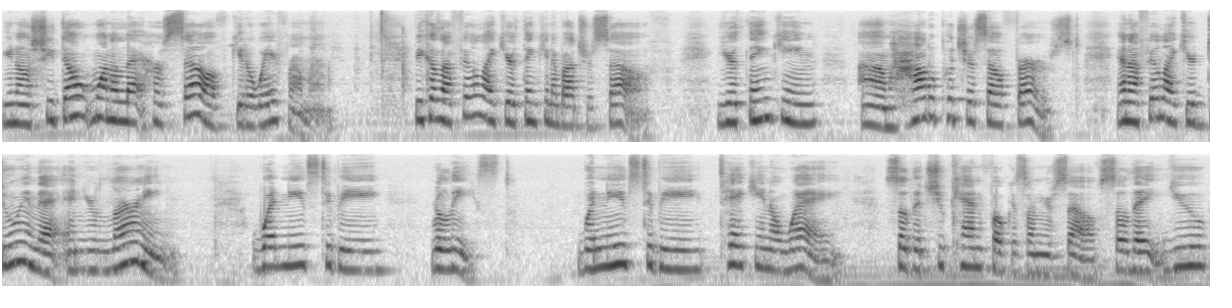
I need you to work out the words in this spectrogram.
You know, she don't want to let herself get away from her. Because I feel like you're thinking about yourself. You're thinking um, how to put yourself first. And I feel like you're doing that and you're learning what needs to be released. What needs to be taken away so that you can focus on yourself. So that you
